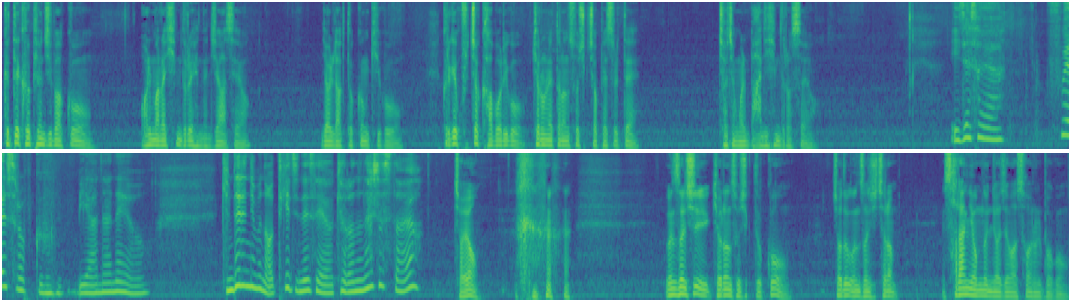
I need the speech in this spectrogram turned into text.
그때 그 편지 받고 얼마나 힘들어 했는지 아세요? 연락도 끊기고 그렇게 훌쩍 가버리고 결혼했다는 소식 접했을 때 저 정말 많이 힘들었어요. 이제서야 후회스럽고 미안하네요. 김 대리님은 어떻게 지내세요? 결혼은 하셨어요? 저요. 은선 씨 결혼 소식 듣고 저도 은선 씨처럼 사랑이 없는 여자와 선을 보고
